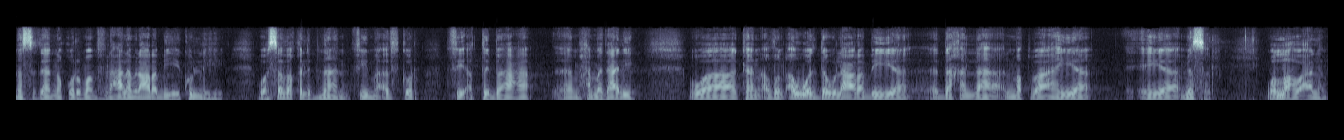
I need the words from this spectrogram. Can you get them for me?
نستطيع أن نقول ربما في العالم العربي كله. وسبق لبنان فيما أذكر في الطباعة آه، محمد علي. وكان أظن أول دولة عربية دخل لها المطبعة هي هي مصر. والله أعلم.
